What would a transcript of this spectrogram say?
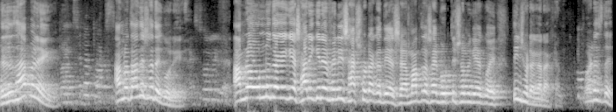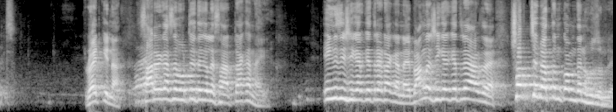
this is happening আমরা তাদের সাথে করি আমরা অন্য জায়গায় গিয়ে শাড়ি কিনে ফেলি, সাতশো টাকা দিয়ে আসে। মাদ্রাসায় ভর্তির সময় গিয়ে কই তিনশো টাকা রাখেন। হোয়াট ইজ দ্যাট রাইট কি না? স্যারের কাছে ভর্তি হতে গেলে স্যার টাকা নাই। ইংরেজি শেখার ক্ষেত্রে টাকা নাই, বাংলা শেখার ক্ষেত্রে আর সবচেয়ে বেতন কম দেন হুজুরে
